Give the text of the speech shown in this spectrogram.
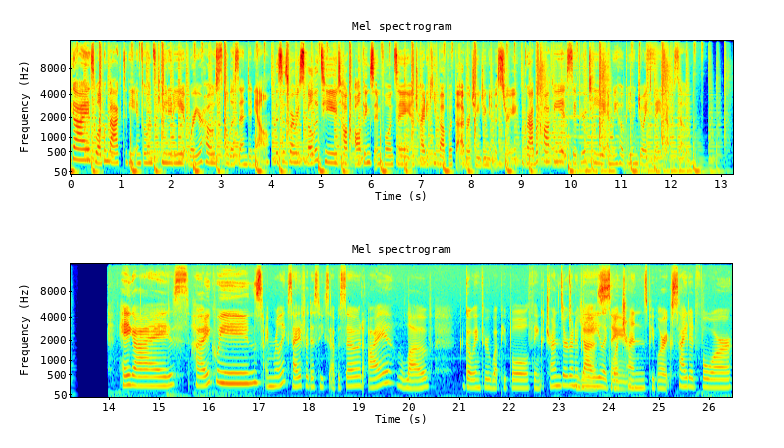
guys, welcome back to the Influence Community. We're your hosts, Allysa and Danielle. This is where we spill the tea, talk all things influencing, and try to keep up with the ever changing industry. Grab a coffee, sip your tea, and we hope you enjoy today's episode. Hey guys. Hi, Queens. I'm really excited for this week's episode. I love going through what people think trends are going to Yes, be, like same. what trends people are excited for.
